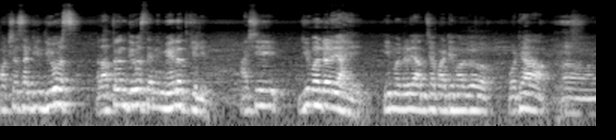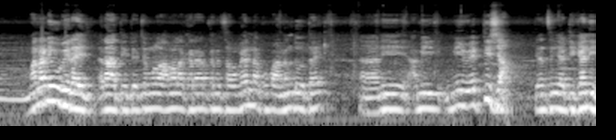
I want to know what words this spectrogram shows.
पक्षासाठी दिवस रात्रंदिवस त्यांनी मेहनत केली. अशी जी मंडळी आहे ही मंडळी आमच्या पाठीमागं मोठ्या मनाने उभी राहील राहते. त्याच्यामुळं आम्हाला खऱ्या अर्थाने चौघांना खूप आनंद होत आहे आणि आम्ही मी व्यक्तिशा त्यांचं या ठिकाणी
